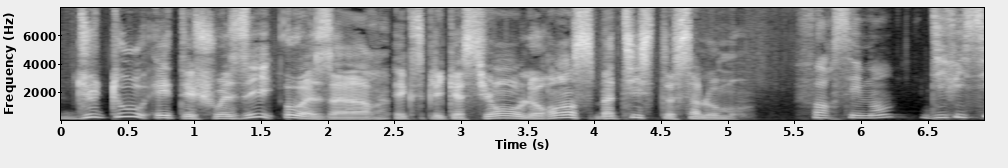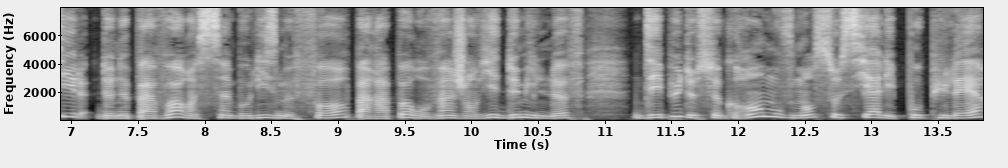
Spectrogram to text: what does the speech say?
du tout été choisie au hasard. Explication Laurence Baptiste Salomon. Forcément, difficile de ne pas avoir un symbolisme fort par rapport au 20 janvier 2009, début de ce grand mouvement social et populaire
